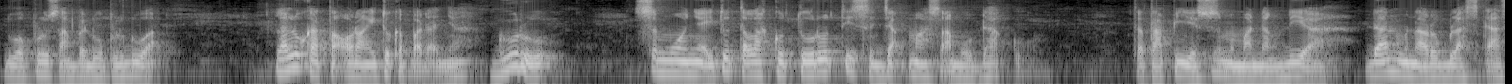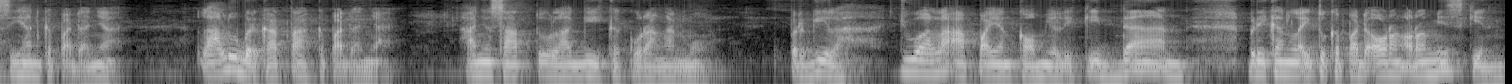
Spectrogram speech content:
20 sampai 22. Lalu kata orang itu kepadanya, Guru, semuanya itu telah kuturuti sejak masa mudaku. Tetapi Yesus memandang dia dan menaruh belas kasihan kepadanya. Lalu berkata kepadanya, hanya satu lagi kekuranganmu. Pergilah, jualah apa yang kau miliki dan berikanlah itu kepada orang-orang miskin.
